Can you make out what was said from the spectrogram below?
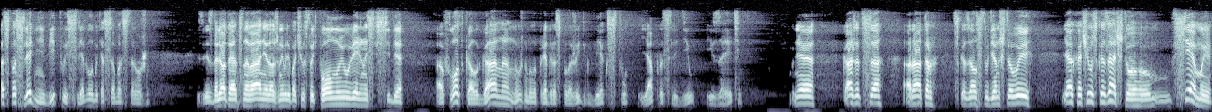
А с последней битвой следовало быть особо осторожным. Звездолеты основания должны были почувствовать полную уверенность в себе, а флот Колгана нужно было предрасположить к бегству. Я проследил и за этим. «Мне кажется, оратор, — сказал студент, — что вы... Я хочу сказать, что все мы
